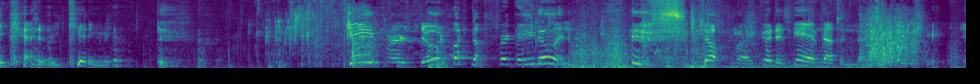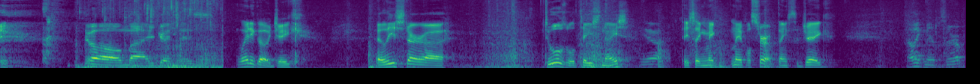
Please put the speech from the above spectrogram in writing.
You gotta be kidding me. Jeepers, dude! What the frick are you doing? oh my goodness, can't have nothing nice. oh my goodness. Way to go, Jake. At least our uh, tools will taste nice. Yeah. Tastes like ma maple syrup, thanks to Jake. I like maple syrup.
